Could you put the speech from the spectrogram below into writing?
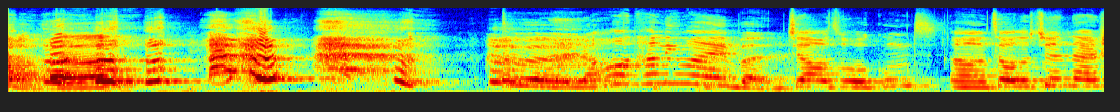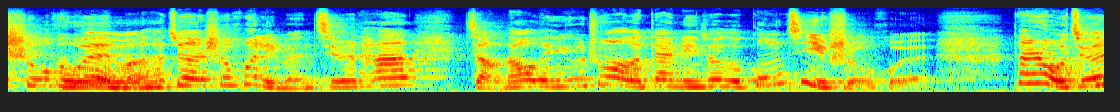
好的。对，然后他另外一本叫做《公呃叫做《倦怠社会》嘛，他《倦怠社会》里面其实他讲到的一个重要的概念叫做公济社会。但是我觉得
